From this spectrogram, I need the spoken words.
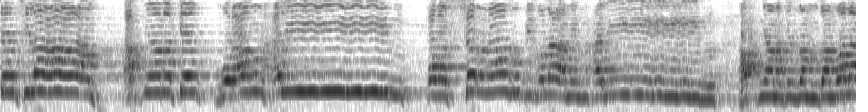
চেয়েছিলাম আপনি আমাকে গোলামুন হালিম তাবাশশারনাহু বিগোলামিন হালিম আপনি আমাকে জমজমওয়ালা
